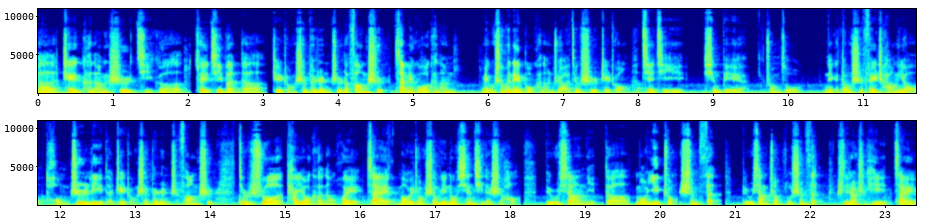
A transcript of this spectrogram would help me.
呃，这可能是几个最基本的这种身份认知的方式。在美国，可能美国社会内部可能主要就是这种阶级、性别、种族。那个都是非常有统治力的这种身份认知方式，就是说，它有可能会在某一种社会运动兴起的时候，比如像你的某一种身份，比如像种族身份，实际上是可以在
